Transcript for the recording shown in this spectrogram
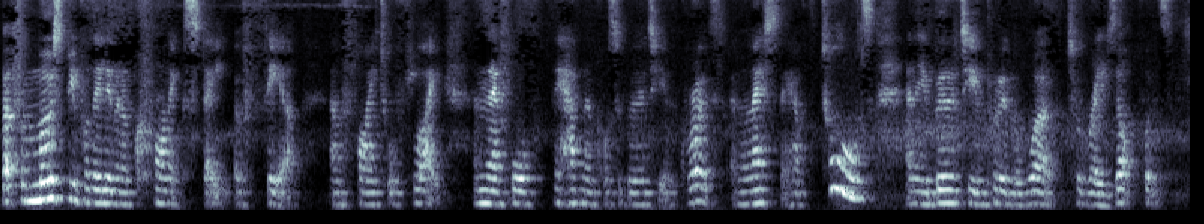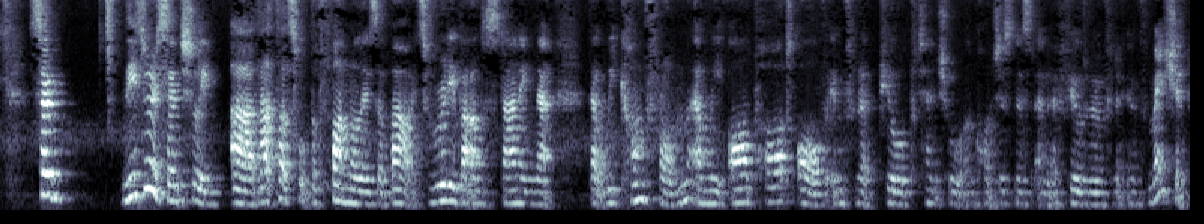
But for most people, they live in a chronic state of fear and fight or flight. And therefore, they have no possibility of growth unless they have the tools and the ability and put in the work to raise upwards. So these are essentially uh, that, that's what the funnel is about. It's really about understanding that that we come from and we are part of infinite pure potential and consciousness and a field of infinite information.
